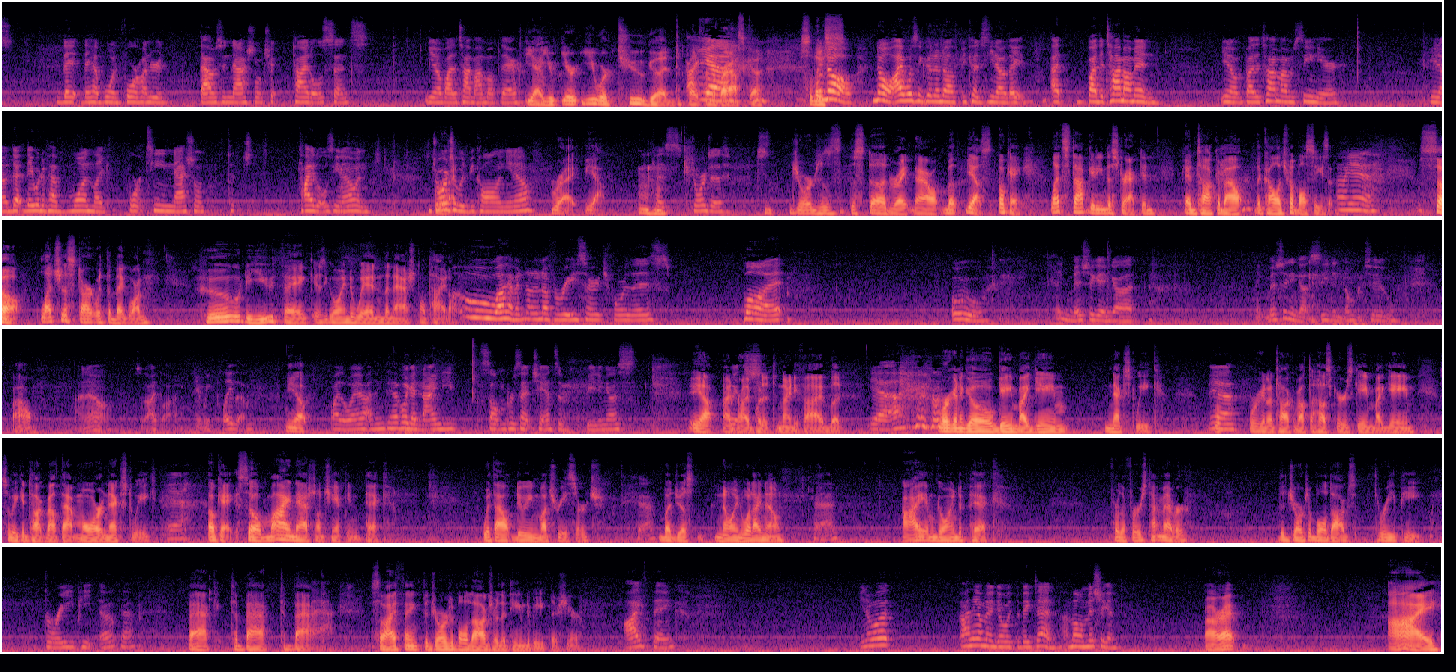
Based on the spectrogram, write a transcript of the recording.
they they have won 400,000 national ch- titles since you know by the time I'm up there. Yeah, you you're you were too good to play Uh, for yeah. Nebraska. So Well, they no, no, I wasn't good enough because you know they at by the time I'm in, you know, by the time I'm a senior, you know that they would have have won like 14 national t- titles, you know, and Georgia Right. would be calling, you know, right, yeah. Mhm. because Georgia. George is the stud right now. But yes, okay. Let's stop getting distracted and talk about the college football season. Oh yeah. So let's just start with the big one. Who do you think is going to win the national title? Oh, I haven't done enough research for this, but oh, I think Michigan got. I think Michigan got seeded number two. Wow. I know. So I thought, and we play them. Yep. By the way, I think they have like a ninety something percent chance of beating us. Yeah, I'd probably put it to 95, but Yeah. we're going to go game by game next week. We're- yeah. We're going to talk about the Huskers game by game, so we can talk about that more next week. Yeah. Okay, so my national champion pick, without doing much research, Okay. but just knowing what I know, Okay. I am going to pick, for the first time ever, the Georgia Bulldogs three-peat, Three P. Okay. back to back to back. Back. So I think the Georgia Bulldogs are the team to beat this year. I think. You know what? I think I'm gonna go with the Big Ten. I'm going Michigan. All right. I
